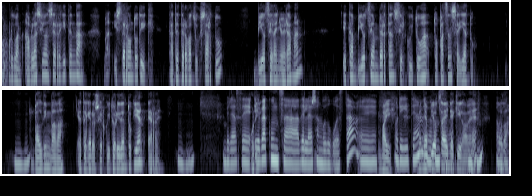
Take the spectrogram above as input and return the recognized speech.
Orduan, ablazioan zer egiten da? Ba, izterrondotik kateter batzuk sartu, bihotzeraino eraman, eta bihotzean bertan zirkuitua topatzen saiatu. Mhm, Baldin bada. Eta gero zirkuitu hori den tokian, erre. mhm. Beraz, e, Hori- ebakuntza dela esango dugu, ezta? E, Bai, hori egitean, baina bihotza ireki gabe, eh? Mhm, Hau da,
